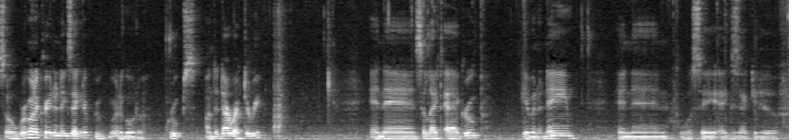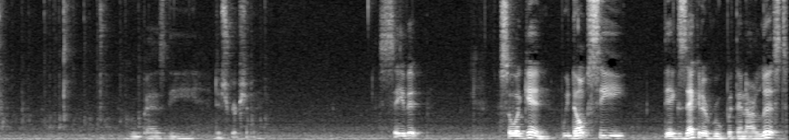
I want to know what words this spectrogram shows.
So we're going to create an executive group. We're going to go to groups under directory and then select add group, give it a name, and then we'll say executive group as the description. Save it. So again, we don't see the executive group within our list,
